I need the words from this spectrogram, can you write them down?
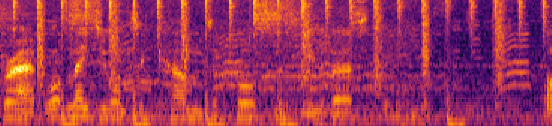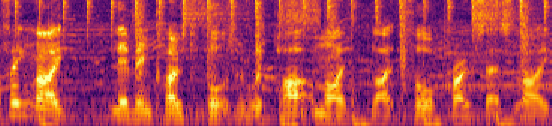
Brad, what made you want to come to Portsmouth University? I think like living close to Portsmouth was part of my like thought process. Like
